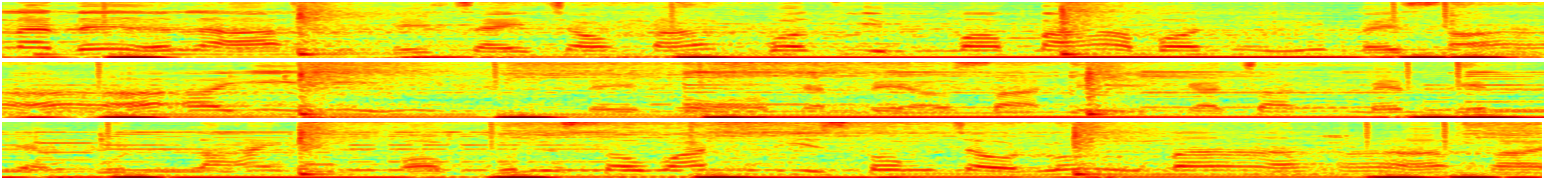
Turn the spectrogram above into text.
และเดินหาให้ใจเจ้าฮักบ่ทิมบ่ป้าบ่หนีไปสายได้พอกันแล้วสาดีกะจังแม่นเห็นอย่างบุญหลายขอบคุณสวรรค์ที่ทรงเจ้าลงมาให้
